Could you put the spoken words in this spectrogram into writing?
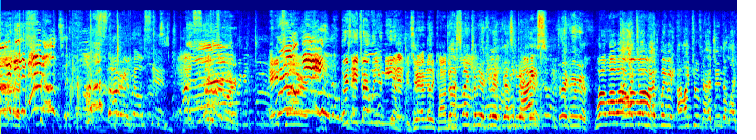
I'm an adult! I'm sorry, Wilson. I'm sorry. HR! Where's HR when you need it? Did you have another condom? Gus, wait, come here, come here, Gus, come, guys. Here, come here. Come here, come here. Whoa, whoa, whoa, I like whoa, to imagine, wait, wait, I like to imagine that, like,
